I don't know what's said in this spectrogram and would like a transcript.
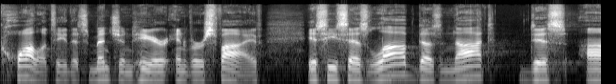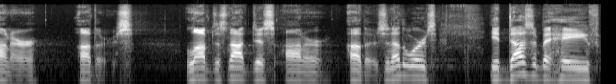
quality that's mentioned here in verse 5 is he says, Love does not dishonor others. Love does not dishonor others. In other words, it doesn't behave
